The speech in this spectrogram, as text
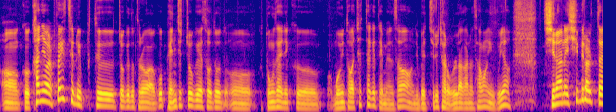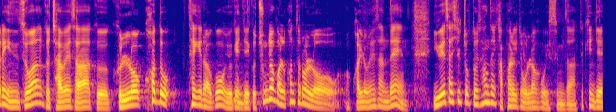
어, 그 카니발 페이스리프트 쪽에도 들어가고 벤츠 쪽에서도 어, 동사 이제 그 모니터가 채택이 되면서 매출이 잘 올라가는 상황이고요. 지난해 11월 달에 인수한 그 자회사 그 글로 쿼드 텍이라고 이게 이제 그 충전 관련 컨트롤러 관련 회사인데 이 회사 실적도 상당히 가파르게 좀 올라가고 있습니다. 특히 이제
